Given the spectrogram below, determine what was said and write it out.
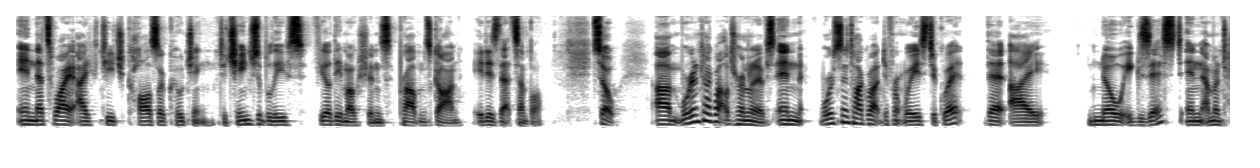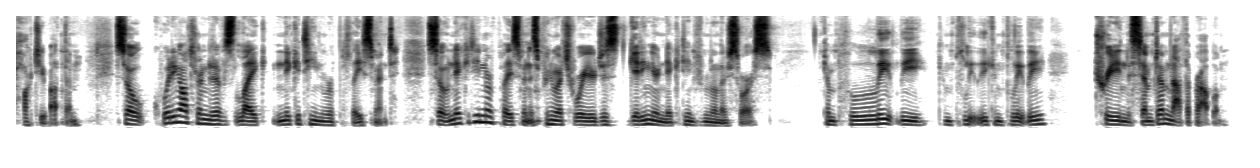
And that's why I teach causal coaching to change the beliefs, feel the emotions, problems gone. It is that simple. So um, we're going to talk about alternatives and we're going to talk about different ways to quit that I know exist and I'm going to talk to you about them. So, quitting alternatives like nicotine replacement. So, nicotine replacement is pretty much where you're just getting your nicotine from another source. Completely, completely, completely treating the symptom, not the problem.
